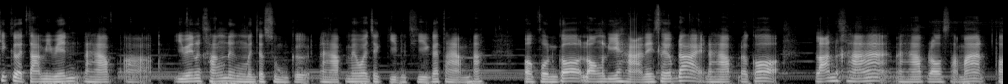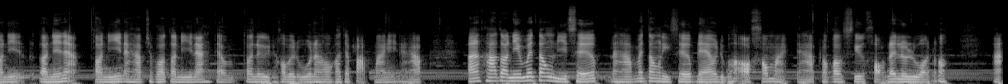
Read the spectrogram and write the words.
ที่เกิดตามอีเวนต์นะครับอ่าอีเวนต์ครั้งหนึ่งมันจะสุ่มเกิดนะครับ ไม่ว่าจะกี่นาทีก็ตามนะ บางคนก็ลองรีหาในเซิร์ฟได้นะครับ แล้วก็ ร้านค้านะครับ เราสามารถตอนนี้ตอนนี้เนี่ยตอนนี้นะครับ เฉพาะตอนนี้นะแต่ตอนอื่นเขาไม่รู้นะว่าเขาจะปรับไหมนะครับร้านค้าตอนนี้ไม่ต้องรีเซิร์ฟนะครับไม่ต้องรีเซิร์ฟแล้วหรือว่าออกเข้าใหม่นะครับเราก็ซื้อของได้รัวๆเนาะอะ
